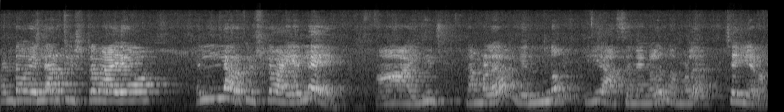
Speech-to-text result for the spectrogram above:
കണ്ടോ എല്ലാവർക്കും ഇഷ്ടമായോ? എല്ലാവർക്കും ഇഷ്ടമായി അല്ലേ? ആ ഇനി നമ്മൾ എന്നും ഈ ആസനങ്ങൾ നമ്മൾ ചെയ്യണം.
